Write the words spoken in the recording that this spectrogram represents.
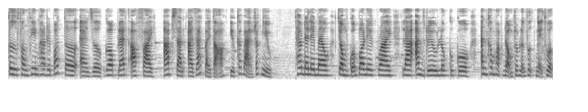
Từ phần phim Harry Potter and the Goblet of Fire, Absan Azad bày tỏ yêu các bạn rất nhiều. Theo Daily Mail, chồng của Bonnie Clyde là Andrew Lococo. Anh không hoạt động trong lĩnh vực nghệ thuật.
